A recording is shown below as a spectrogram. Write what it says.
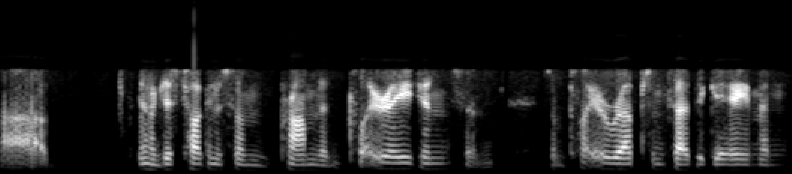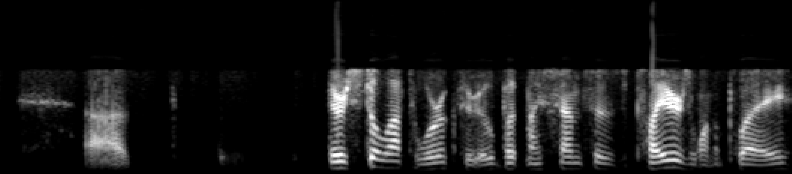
uh, you know, just talking to some prominent player agents and some player reps inside the game, and uh, there's still a lot to work through. But my sense is players want to play.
